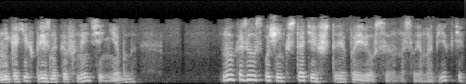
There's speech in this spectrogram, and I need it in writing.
Никаких признаков Нэнси не было. Но оказалось очень кстати, что я появился на своем объекте,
